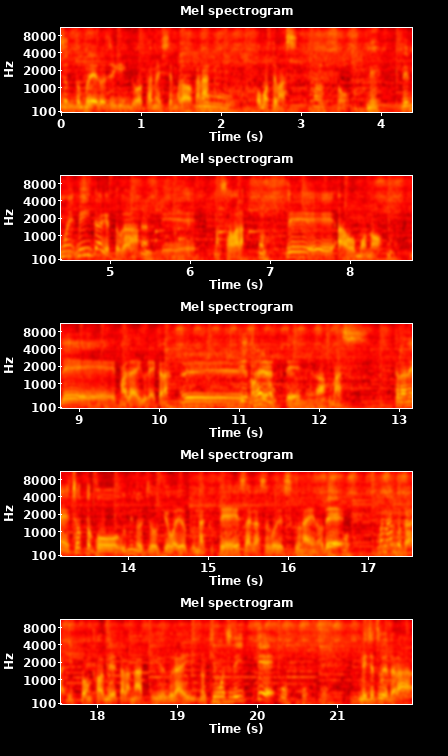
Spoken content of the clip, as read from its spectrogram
ちょっとブレードジギングを試してもらおうかなと思ってます。楽しそう。ね。でメメインターゲットが、うん。えーまあ、サワラ、で、えー青物、で、えーマダイぐらいかな、っていうのを狙ってきますただねちょっとこう海の状況は良くなくて餌がすごい少ないので、まあ、なんとか一本顔見れたらなっていうぐらいの気持ちで行ってめっちゃ釣れたら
